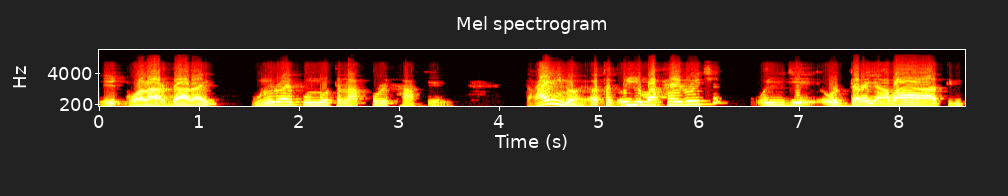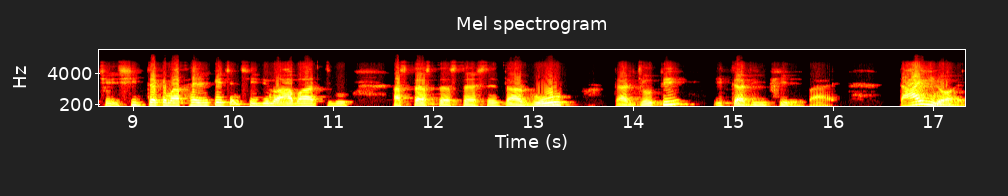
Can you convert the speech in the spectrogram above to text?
এই কলার দ্বারাই পুনরায় পূর্ণতা লাভ করে থাকেন। তাই নয়, অর্থাৎ ওই যে মাথায় রয়েছে ওই যে ওর দ্বারাই আবার তিনি শীতটাকে মাথায় রেখেছেন, সেই জন্য আবার তিনি আস্তে আস্তে আস্তে আস্তে তার রূপ, তার জ্যোতি ইত্যাদি ফিরে পায়। তাই নয়,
